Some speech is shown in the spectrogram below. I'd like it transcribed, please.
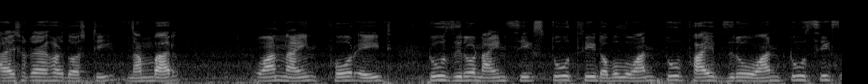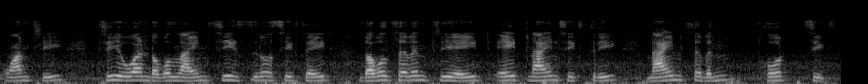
আড়াইশো টাকা ঘর দশটি। Number one nine four eight two zero nine six two three double one two five zero one two six one three three one double nine six zero six eight double seven three eight eight nine six three nine seven four six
